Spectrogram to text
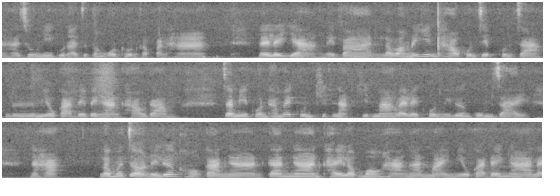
นะคะ ช่วงนี้คุณอาจจะต้องอดทนกับปัญหาหลาย ๆ อย่างในบ้าน ระวังได้ยินข่าวคนเจ็บคนจาก หรือมีโอกาสได้ไปงานข่าวดำ จะมีคนทำให้คุณคิดหนักคิดมากหลายๆคนมีเรื่องกุ้มใจนะคะ เรามาเจาะในเรื่องของการงาน การงานใครเรามองหางานใหม่ มีโอกาสได้งาน หล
